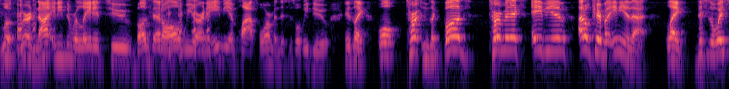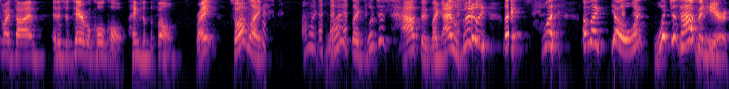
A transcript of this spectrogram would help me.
look, we're not anything related to bugs at all. We are an ABM platform, and this is what we do. He's like, well, ter-, he was like, bugs, Terminix, ABM. I don't care about any of that. Like, this is a waste of my time, and this is a terrible cold call. Hangs up the phone, right? So I'm like, I'm like, what? Like, what just happened? Like, I literally, like, what? I'm like, yo, what what just happened here?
